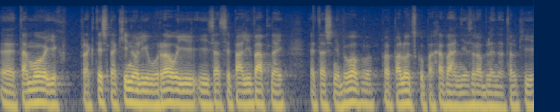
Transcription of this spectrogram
E, Tamu ich praktycznie kinuli urą i, i zasypali wapnaj. To też nie było, bo po, po ludzku pachowanie zrobione tolki,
